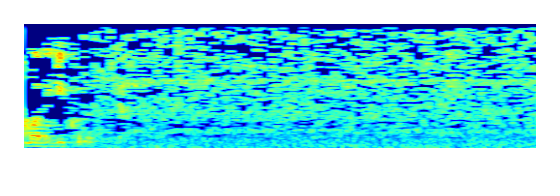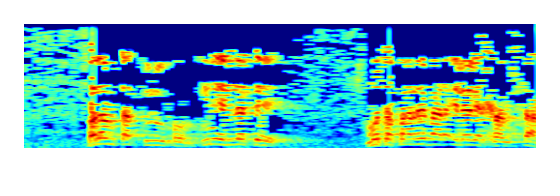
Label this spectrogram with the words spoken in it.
آمادگی کنه. فلم تقتلوهم این علت متفرع بر علل خمسه.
